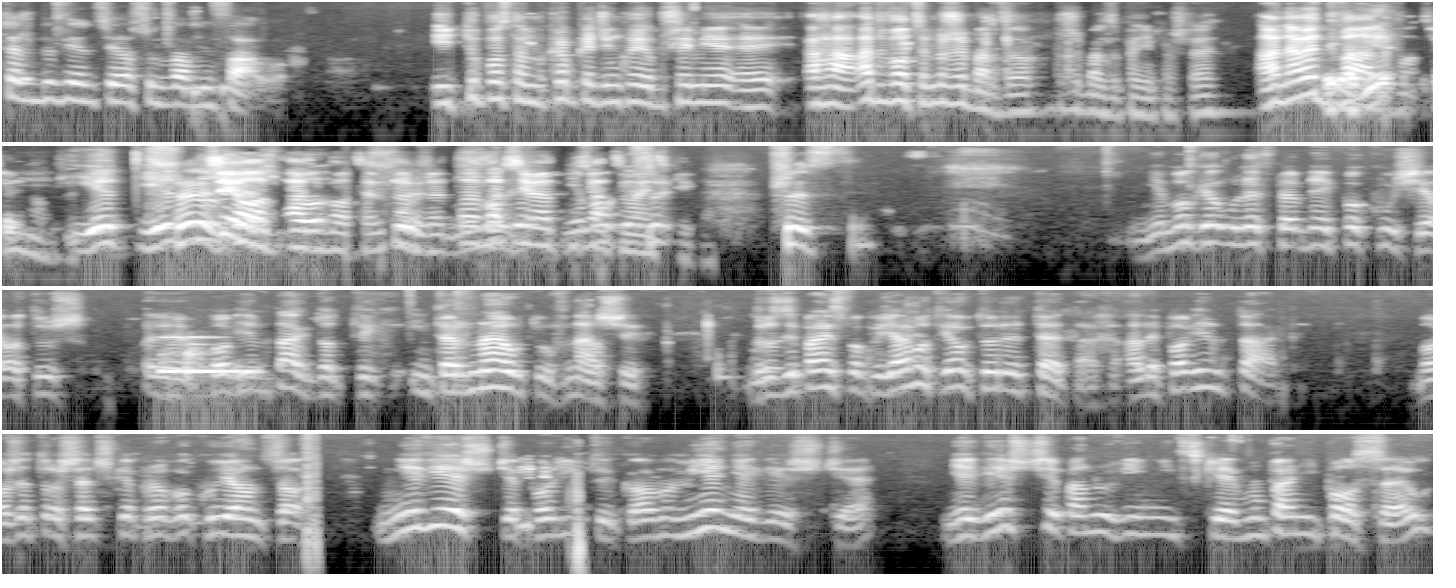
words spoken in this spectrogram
też by więcej osób Wam ufało. I tu postawmy kropkę, dziękuję uprzejmie. E, Aha, adwocem, proszę bardzo, proszę bardzo, panie pośle. A nawet dwa Je- adwocem, dobrze. Trzy od bo adwocem, trzy. dobrze, to zaczniemy od Cymańskiego. Wszyscy. nie mogę ulec pewnej pokusie. Otóż powiem tak do tych internautów naszych. Drodzy Państwo, powiedziałem o tych autorytetach, ale powiem tak, może troszeczkę prowokująco. Nie wierzcie politykom, mnie nie wierzcie, nie wierzcie panu Winnickiemu, pani poseł.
